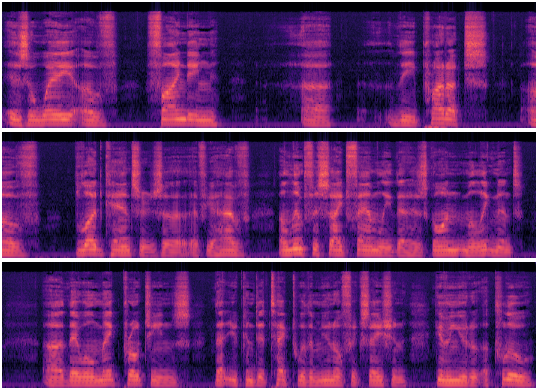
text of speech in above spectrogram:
is a way of finding uh, the products of blood cancers. Uh, if you have a lymphocyte family that has gone malignant, uh, they will make proteins that you can detect with immunofixation, giving you a clue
